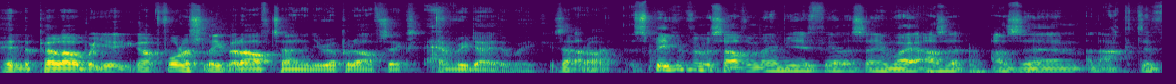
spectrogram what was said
hitting the pillow, but you you got fall asleep at half ten, and you're up at half six every day of the week. Is that right? Speaking for myself, and maybe you feel the same way as a as um, an active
